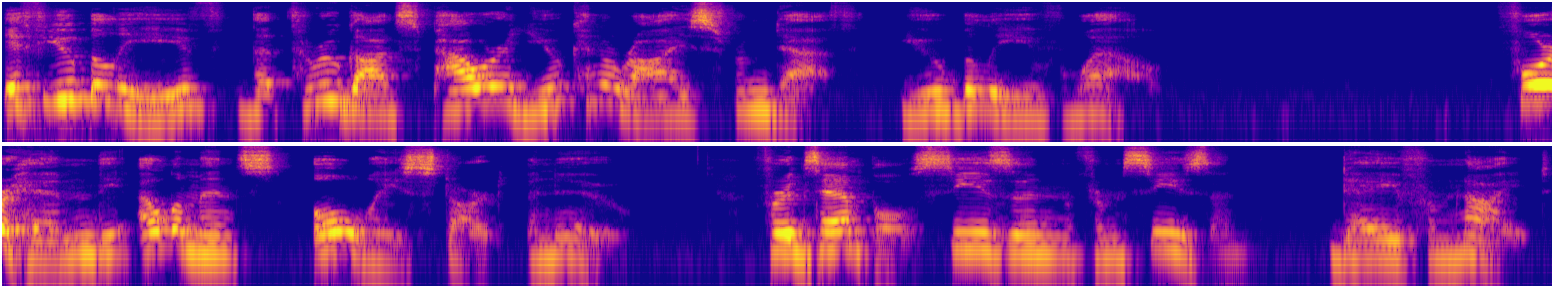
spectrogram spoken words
If you believe that through God's power you can arise from death, you believe well. For him, the elements always start anew. For example, season from season, day from night,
